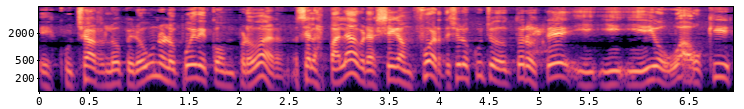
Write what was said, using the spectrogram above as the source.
escucharlo, pero uno lo puede comprobar. O sea, las palabras llegan fuertes. Yo lo escucho, doctor, a usted y, digo, wow, qué,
